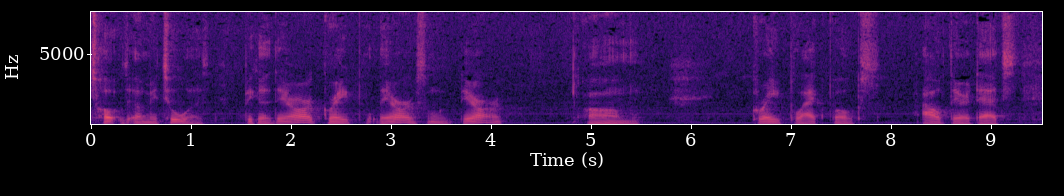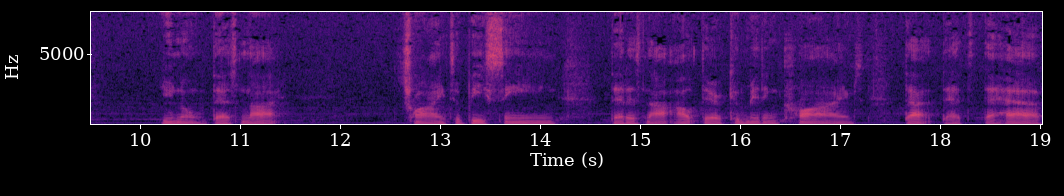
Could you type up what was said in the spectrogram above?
to, I mean to us. Because there are great there are some there are um great black folks out there that's you know that's not trying to be seen that is not out there committing crimes that that that have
